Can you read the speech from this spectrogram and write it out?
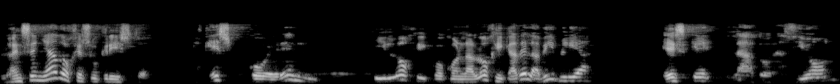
Lo ha enseñado Jesucristo. Lo que es coherente y lógico con la lógica de la Biblia es que la adoración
